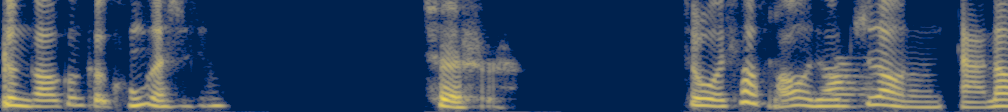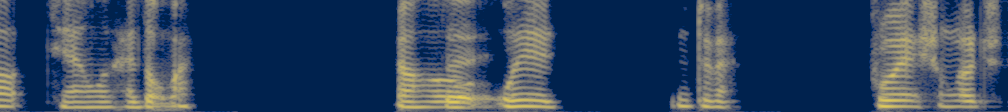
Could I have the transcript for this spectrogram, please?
更高、更可控的事情。确实，就是我跳槽，我就知道能拿到钱，我才走嘛。然后我也，对吧？我也升了职，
